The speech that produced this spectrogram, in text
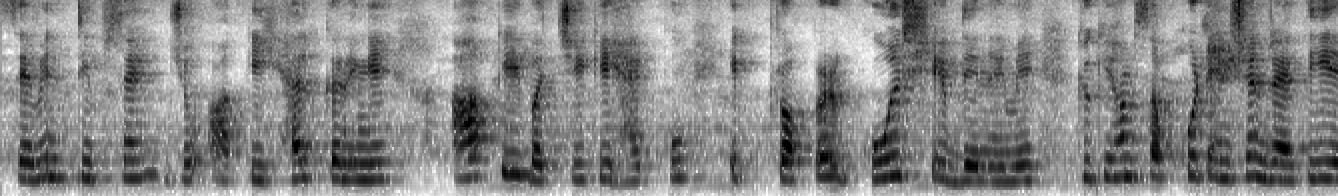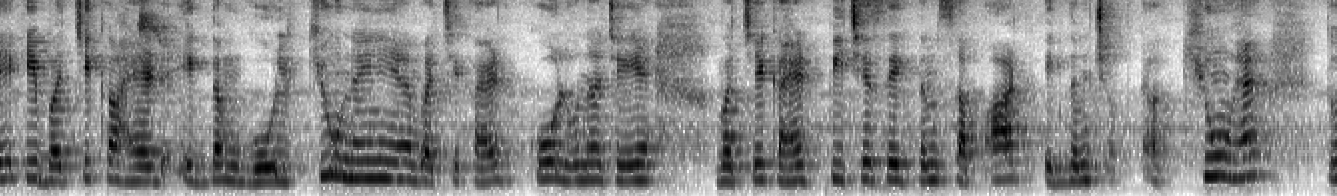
सेवन टिप्स हैं जो आपकी हेल्प करेंगे। आपके बच्चे के हेड को एक प्रॉपर गोल शेप देने में, क्योंकि हम सबको टेंशन रहती है कि बच्चे का हेड एकदम गोल क्यों नहीं है, बच्चे का हेड गोल होना चाहिए, बच्चे का हेड पीछे से एकदम सपाट, एकदम चपटा क्यों है? तो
